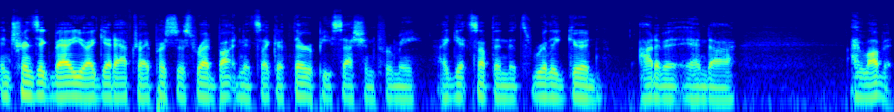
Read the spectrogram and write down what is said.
intrinsic value I get after I push this red button. It's like a therapy session for me. I get something that's really good out of it, and uh, I love it.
